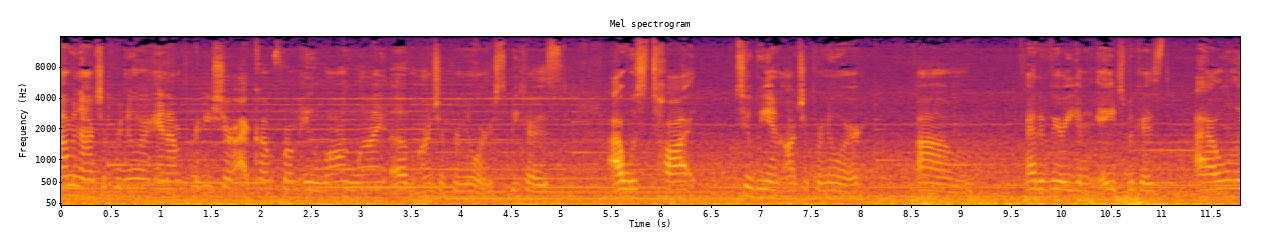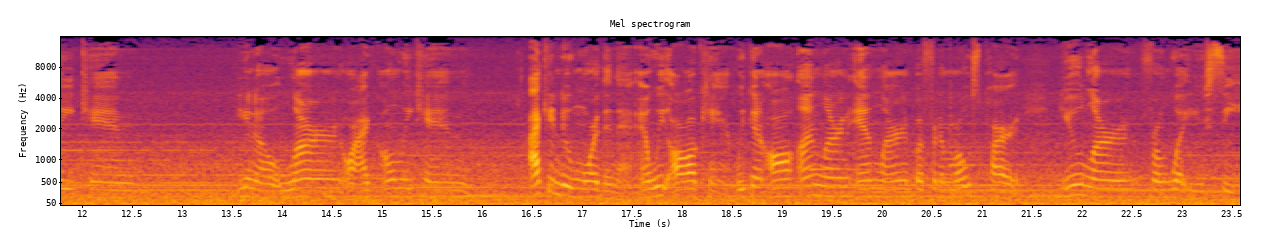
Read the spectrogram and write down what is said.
I'm an entrepreneur, and I'm pretty sure I come from a long line of entrepreneurs because I was taught to be an entrepreneur um, at a very young age because I only can, you know, learn or I only can I can do more than that, and we all can. We can all unlearn and learn, but for the most part, you learn from what you see.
